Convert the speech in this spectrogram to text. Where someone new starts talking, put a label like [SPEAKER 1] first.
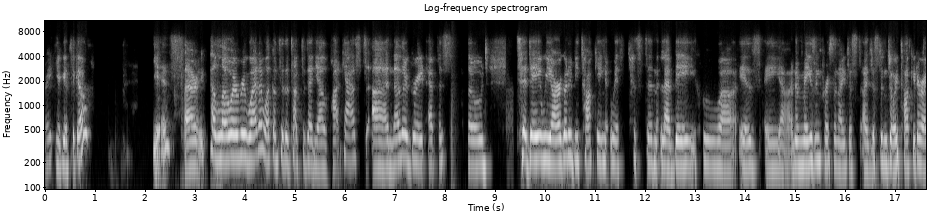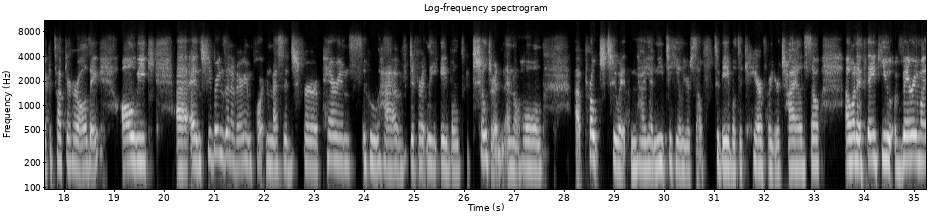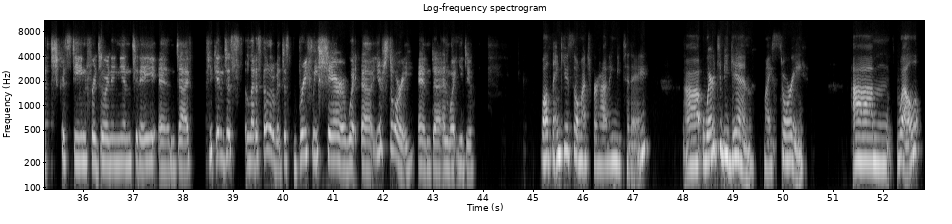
[SPEAKER 1] right, you're good to go? Yes. All right. Hello, everyone, and welcome to the Talk to Danielle podcast. Uh, another great episode. Today, we are going to be talking with Christine L'Abbé, who uh, is a uh, an amazing person. I just I just enjoy talking to her. I could talk to her all day, all week, uh, and she brings in a very important message for parents who have differently abled children and the whole approach to it and how you need to heal yourself to be able to care for your child. So I want to thank you very much, Christine, for joining in today. And uh, if you can just let us know a little bit, just briefly share what uh, your story and uh, and what you do.
[SPEAKER 2] Well, thank you so much for having me today. Uh, where to begin? My story. Um, well,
